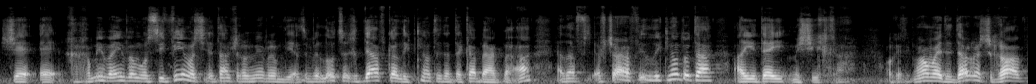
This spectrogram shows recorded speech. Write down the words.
שחכמים באים ומוסיפים על שיטתם של רבי מאיר אליעזר, ולא צריך דווקא לקנות את הדקה בהגבהה, אלא אפשר אפילו לקנות אותה על ידי משיכה. אוקיי, אז הגמרא אומרת, דרש רב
